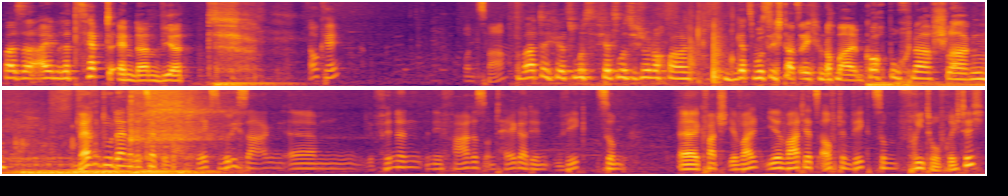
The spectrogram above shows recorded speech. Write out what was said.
weil sie ein Rezept ändern wird. Okay. Und zwar? Warte, jetzt muss, jetzt muss ich nur noch mal, jetzt muss ich tatsächlich noch mal im Kochbuch nachschlagen. Während du deine Rezepte nachschlägst, würde ich sagen, ähm, finden Nefaris und Helga den Weg zum, äh, Quatsch, ihr, wart, ihr wart jetzt auf dem Weg zum Friedhof, richtig?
